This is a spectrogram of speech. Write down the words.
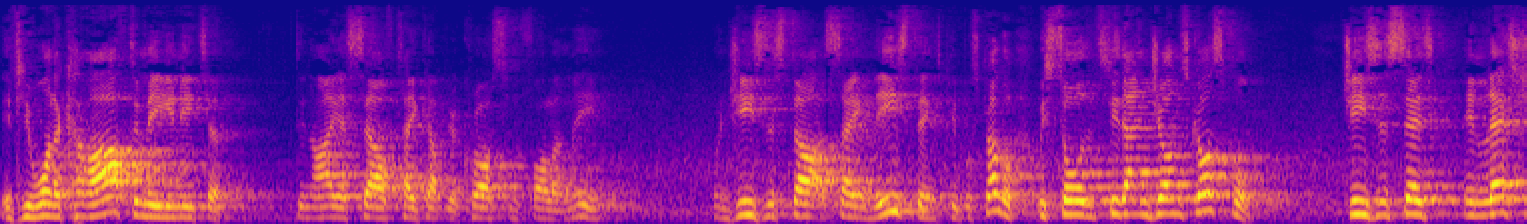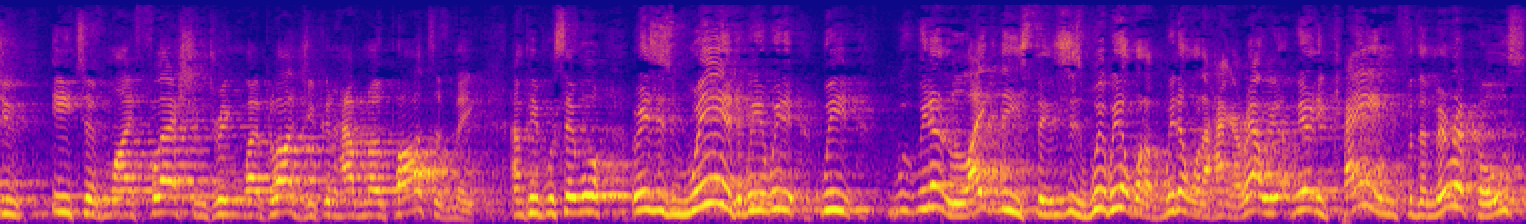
if you want to come after me, you need to deny yourself, take up your cross, and follow me. When Jesus starts saying these things, people struggle. We saw see that in John's Gospel. Jesus says, Unless you eat of my flesh and drink my blood, you can have no part of me. And people say, Well, this is weird. We, we, we, we don't like these things. This is weird. We don't want to, we don't want to hang around. We, we only came for the miracles.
